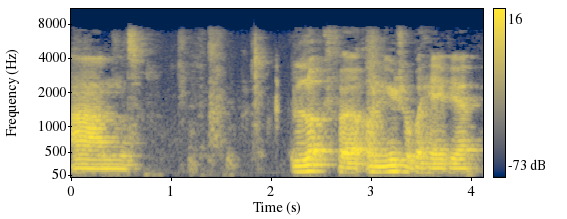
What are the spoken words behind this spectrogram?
and look for unusual behavior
